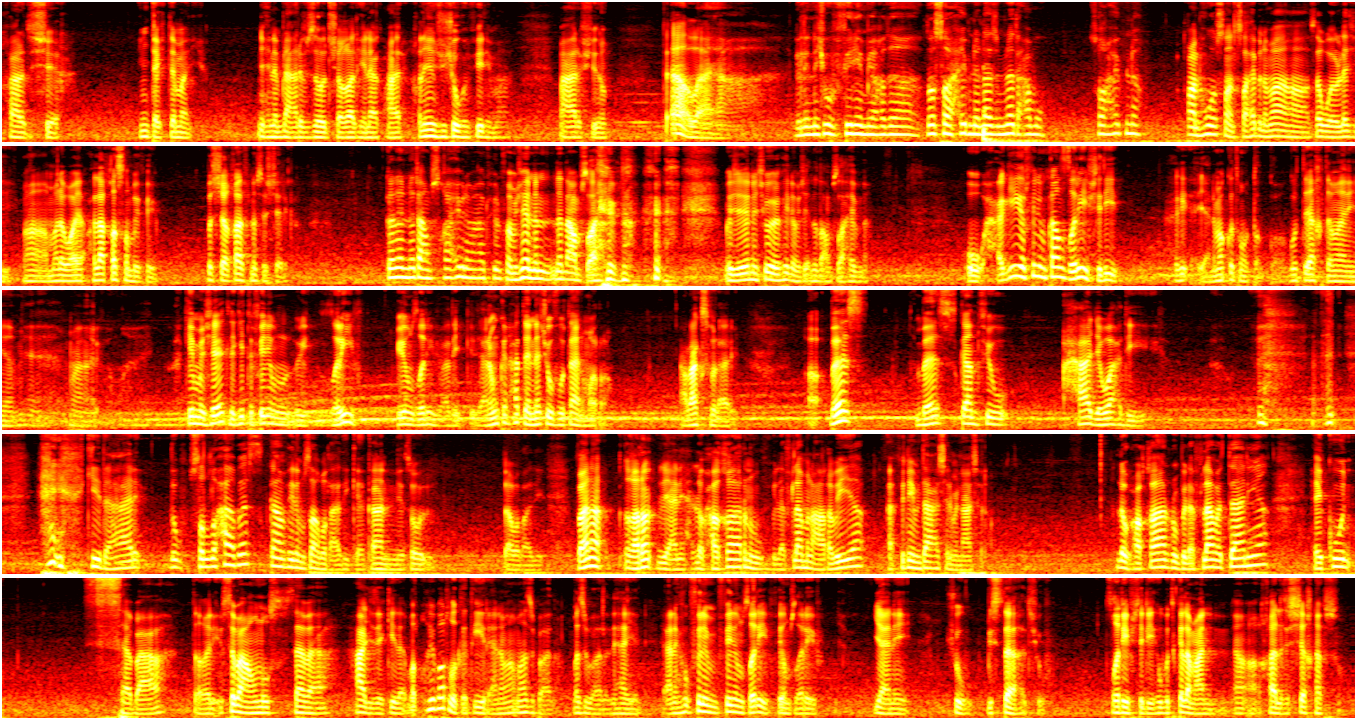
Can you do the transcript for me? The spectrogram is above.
خالد الشيخ انتج ثمانية. نحن بنعرف زول شغال هناك ما عارف. خلينا نشوف الفيلم ما عارف شنو. الله يا قال لي نشوف الفيلم يا أخي ده, صاحبنا لازم ندعمه. صاحبنا. طبعا هو أصلا صاحبنا ما سوى ولا شيء ما, ما له علاقة أصلا بالفيلم بس شغال في نفس الشركة. قال لنا ندعم صاحبنا مع الفيلم فمشينا ندعم صاحبنا. مشينا نشوف الفيلم مشينا ندعم صاحبنا. وحقيقة الفيلم كان ظريف شديد. يعني ما كنت متوقع. قلت يا اخ ثمانية ما أعرف والله. لكن مشيت لقيت الفيلم ظريف فيلم ظريف عليك. يعني ممكن حتى إني أشوفه تاني مرة على عكس فلاري. بس بس كان فيه حاجة واحدة كده عارف صلحها بس. كان فيلم ظابط عادي كان يسوي ظابط عادي فأنا غرن يعني لو حقارنه بالأفلام العربية الفيلم ده عشرة من عشرة. لو حقارنه بالأفلام الثانية هيكون سبعة تقريبا سبعة ونص سبعة حاجة زي كذا هي برضه كثير يعني ما زبالة ما زبالة نهائيا. يعني هو فيلم فيلم ظريف فيلم ظريف. يعني شوف بيستاهل شوف. ظريف شديد هو بيتكلم عن آه، خالد الشيخ نفسه.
